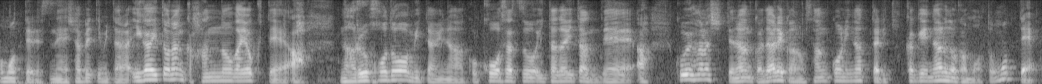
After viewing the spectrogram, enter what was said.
思ってですね、喋ってみたら意外となんか反応が良くて、あ、なるほど、みたいなこう考察をいただいたんで、あ、こういう話ってなんか誰かの参考になったりきっかけになるのかもと思って、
